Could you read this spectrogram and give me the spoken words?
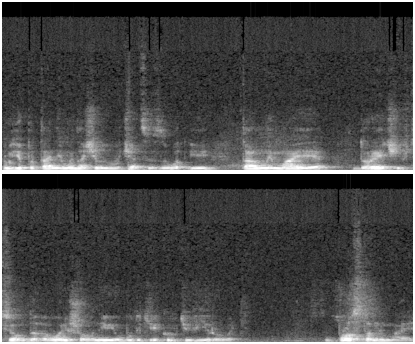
Друге питання, ми почали вивчати цей завод, і там немає, до речі, в цьому договорі, що вони його будуть рекультивувати. Просто немає.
